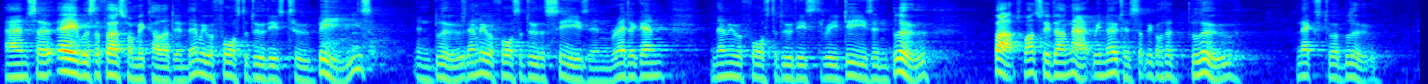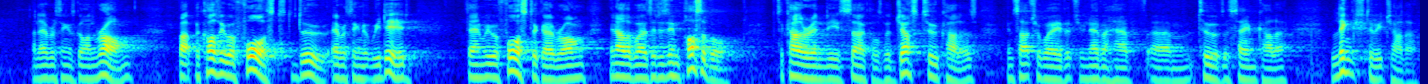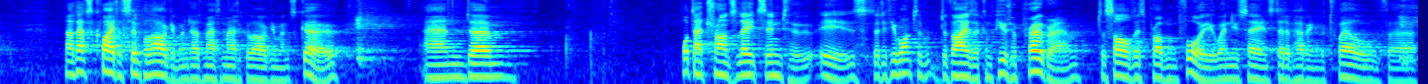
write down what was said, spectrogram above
And so A was the first one we coloured in. Then we were forced to do these two Bs in blue. Then we were forced to do the C's in red again. And then we were forced to do these three Ds in blue. But once we've done that, we notice that we've got a blue next to a blue. And everything's gone wrong. But because we were forced to do everything that we did, then we were forced to go wrong. In other words, it is impossible to colour in these circles with just two colours in such a way that you never have um, two of the same colour linked to each other. Now that's quite a simple argument as mathematical arguments go. And um, what that translates into is that if you want to devise a computer program to solve this problem for you, when you say instead of having the 12 uh,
